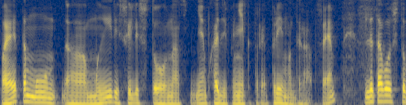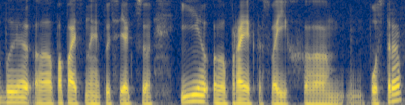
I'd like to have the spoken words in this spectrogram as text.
Поэтому э, мы решили, что у нас необходима некоторая премодерация для того, чтобы э, попасть на эту секцию и э, проекты своих э, постеров,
